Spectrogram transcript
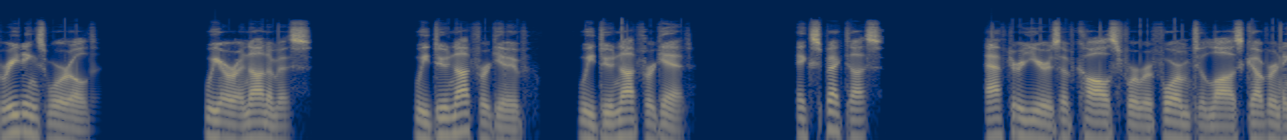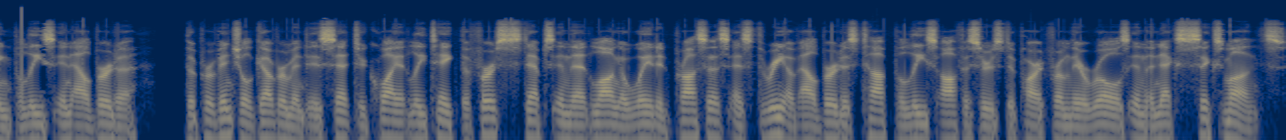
Greetings world. We are anonymous. We do not forgive, we do not forget. Expect us. After years of calls for reform to laws governing police in Alberta, the provincial government is set to quietly take the first steps in that long-awaited process as three of Alberta's top police officers depart from their roles in the next six months.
